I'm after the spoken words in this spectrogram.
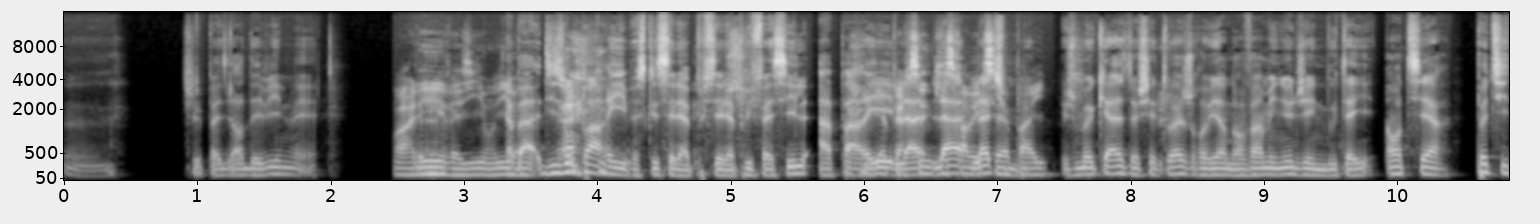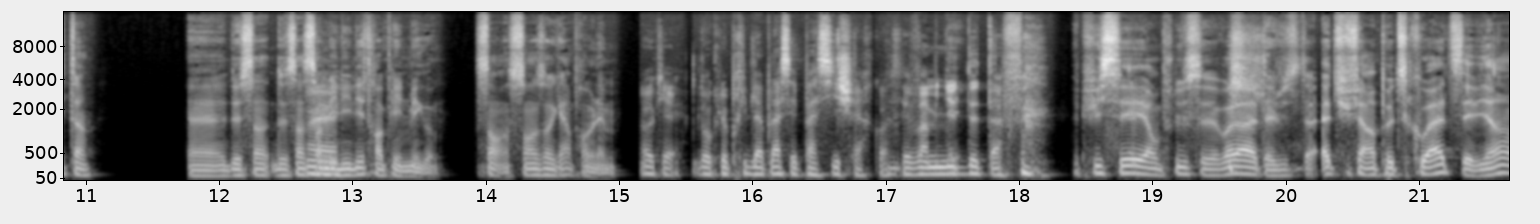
je vais pas dire des villes, mais Bon, allez, vas-y, on y ah va. bah, disons Paris, parce que c'est la, c'est la plus facile. À Paris, là, là, là tu, Paris. je me casse de chez toi, je reviens dans 20 minutes, j'ai une bouteille entière, petit 1, de, de 500 ouais. ml remplie de mégot. Sans, sans, aucun problème. Ok, donc le prix de la place est pas si cher, quoi. C'est 20 minutes de taf. Et puis c'est en plus, euh, voilà, as juste, ah, tu fais un peu de squat, c'est bien.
